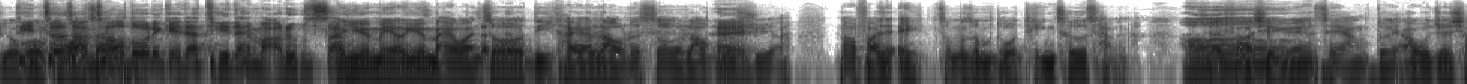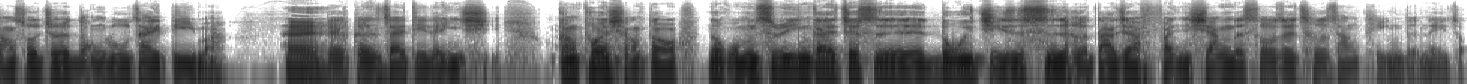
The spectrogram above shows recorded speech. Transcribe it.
有停车场超多，你给人家贴在马路上啊，。因为没有，因为买完之后离开要绕的时候绕过去啊，然后发现哎、怎么这么多停车场啊？哦才发现原来这样。对啊，我就想说，就是融入在地嘛，哎，对，跟在地人一起。刚突然想到，那我们是不是应该就是录一集是适合大家返乡的时候在车上听的那种？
